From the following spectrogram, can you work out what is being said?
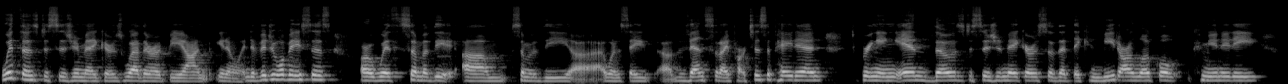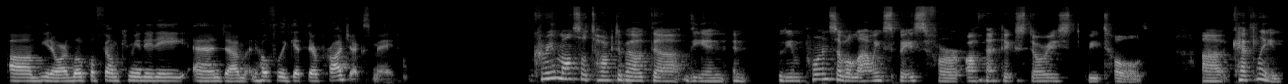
with those decision makers, whether it be on you know individual basis or with some of the um, some of the uh, I want to say uh, events that I participate in, to bringing in those decision makers so that they can meet our local community, um, you know, our local film community, and um, and hopefully get their projects made. Kareem also talked about the the in, the importance of allowing space for authentic stories to be told. Uh, Kathleen,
